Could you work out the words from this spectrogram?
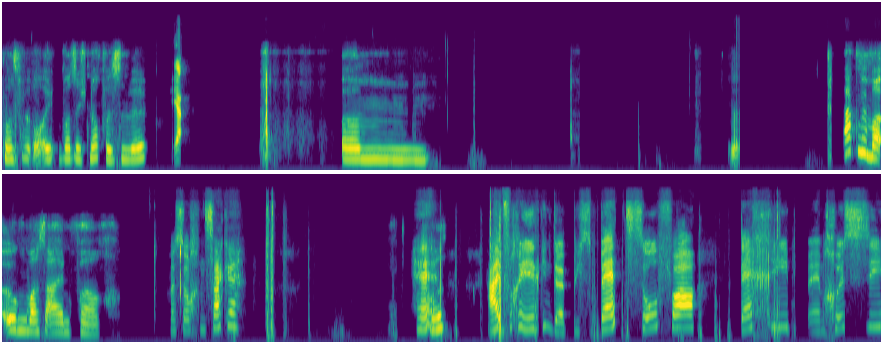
Was, was ich noch wissen will? Ähm. Sag mir mal irgendwas einfach. Was soll ich denn sagen? Hä? Was? Einfach irgendetwas. Bett, Sofa, Decke, ähm, Küsse.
